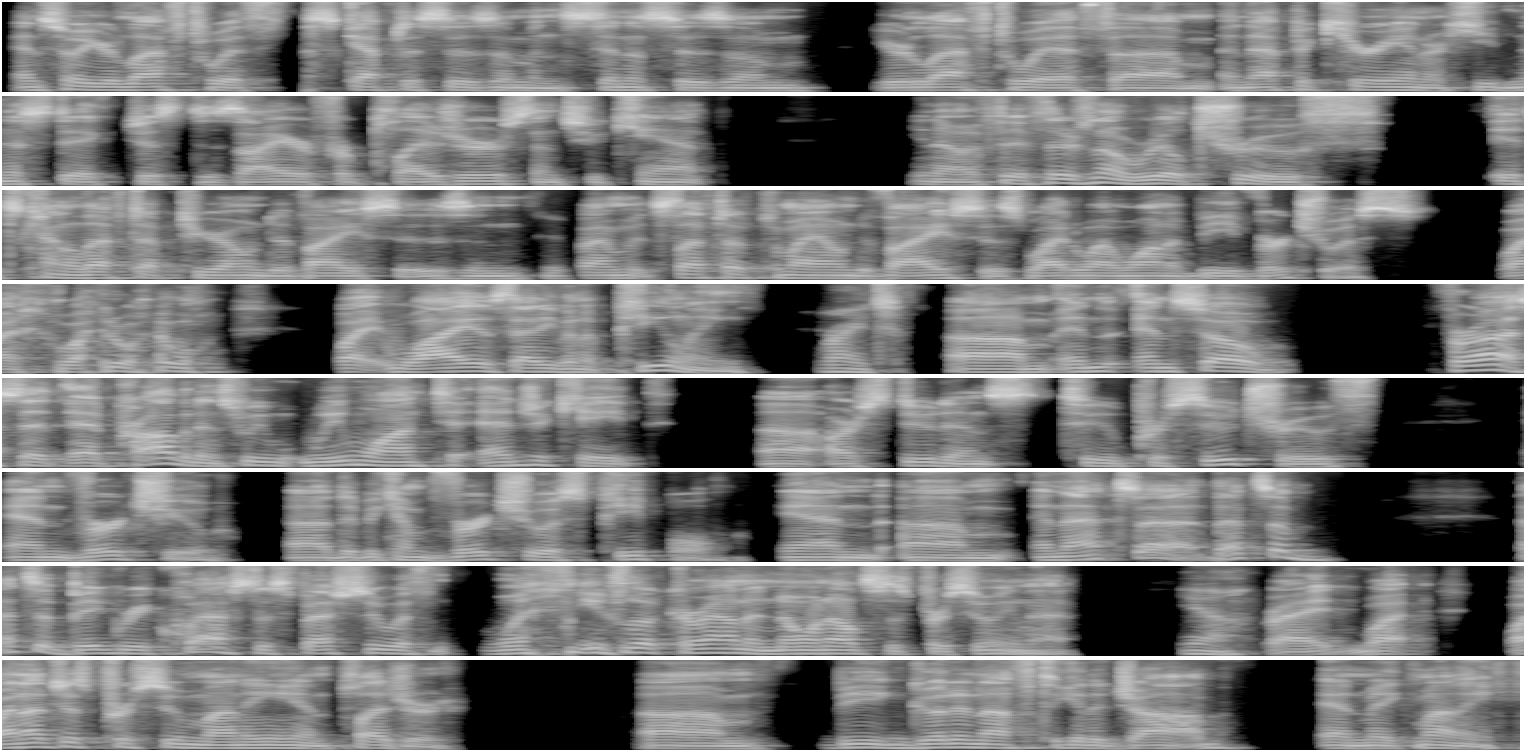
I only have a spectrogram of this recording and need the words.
And so you're left with skepticism and cynicism. You're left with um, an Epicurean or hedonistic just desire for pleasure, since you can't, you know, if, if there's no real truth, it's kind of left up to your own devices. And if I'm, it's left up to my own devices, why do I want to be virtuous? Why, why do I why, why is that even appealing? Right. Um, and, and so for us at, at Providence, we, we want to educate uh, our students to pursue truth and virtue, uh, to become virtuous people. And, um, and that's a, that's a, that's a big request, especially with when you look around and no one else is pursuing that. Yeah. Right. Why, why not just pursue money and pleasure? Um, be good enough to get a job and make money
